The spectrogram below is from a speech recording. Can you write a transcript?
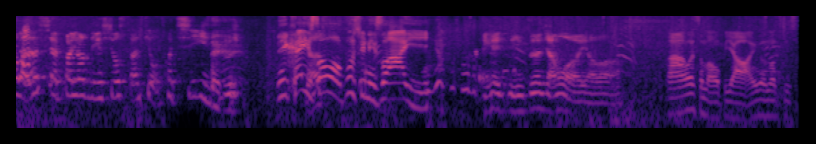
我晚上下班要连休三天，我快气死。你可以说我，不许你说阿姨。你可以，你只能讲我而已，好不好？啊？为什么我不要啊？你怎么那么自私？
